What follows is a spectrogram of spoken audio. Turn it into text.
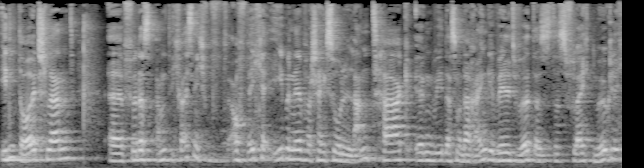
in Deutschland äh, für das Amt, ich weiß nicht auf welcher Ebene, wahrscheinlich so Landtag irgendwie, dass man da reingewählt wird, das das ist vielleicht möglich.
